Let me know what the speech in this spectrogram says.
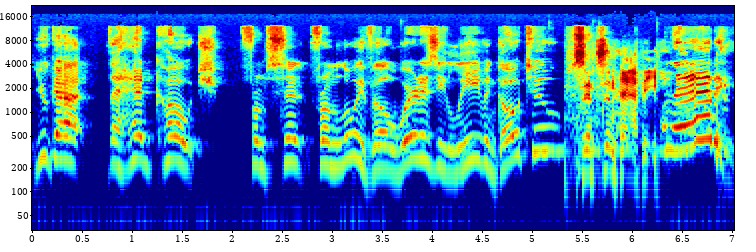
you got the head coach from from Louisville. Where does he leave and go to? Cincinnati. Cincinnati.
